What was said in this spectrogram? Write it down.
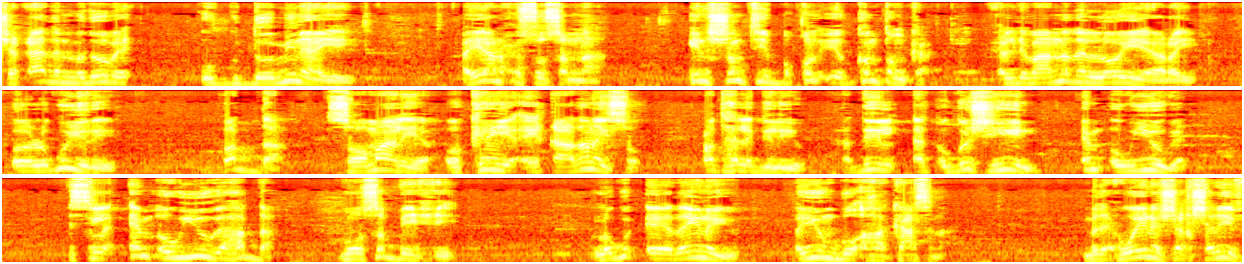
sheekh aadan madoobe uu guddoominayey ayaan xusuusannaa in shantii boqol iyo kontonka xildhibaanada loo yeedhay oo lagu yidhi badda soomaaliya oo kenya ay qaadanayso cod ha la geliyo. Haddii aad ogoshihiin m o u-ga. Isla m o u-ga hadda muuse biixi lagu eedaynayo ayuunbuu ahaa kaasna. Madaxweyne sheekh shariif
